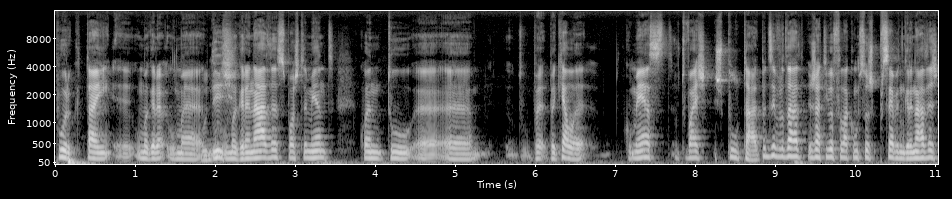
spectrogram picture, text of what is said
Porque tem eh, uma, uma, uma granada, supostamente, quando tu. Uh, uh, para aquela comece, tu vais explotar. Para dizer a verdade, eu já estive a falar com pessoas que percebem de granadas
